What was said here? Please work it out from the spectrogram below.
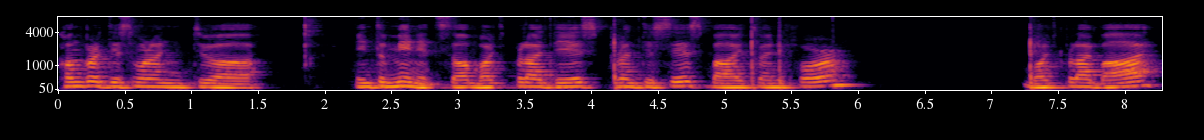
Convert this one into uh, into minutes. So multiply this parentheses by 24 multiply by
